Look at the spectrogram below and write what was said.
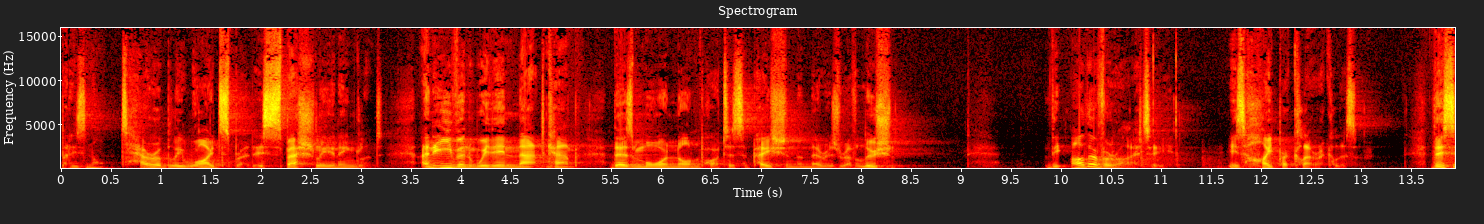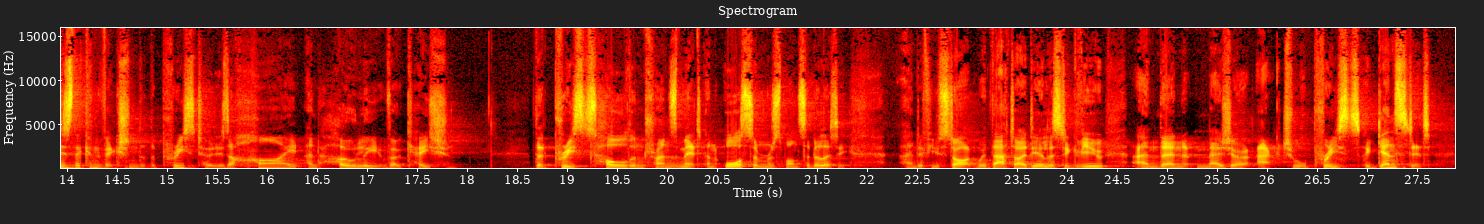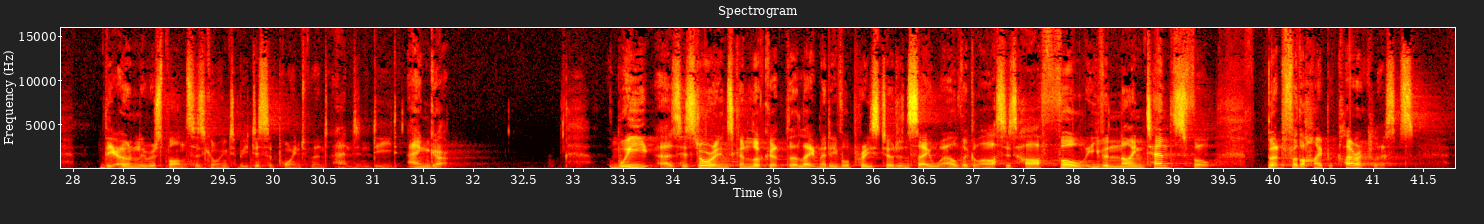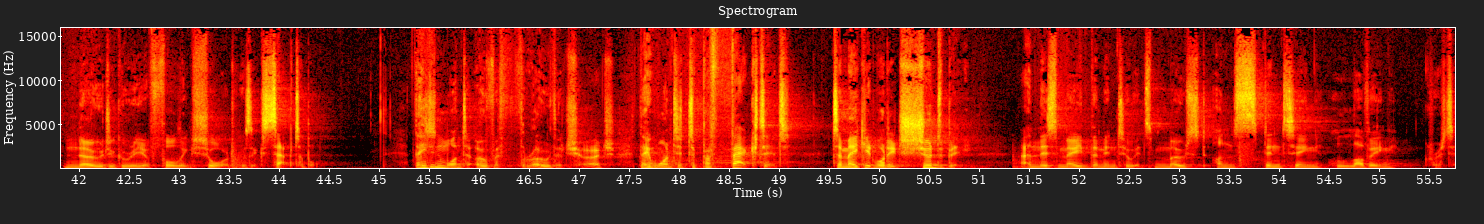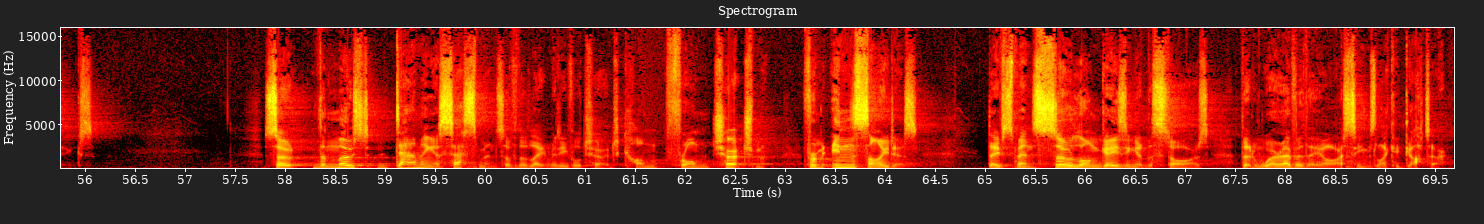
But it's not terribly widespread, especially in England. And even within that camp, there's more non participation than there is revolution. The other variety is hyperclericalism. This is the conviction that the priesthood is a high and holy vocation that priests hold and transmit an awesome responsibility. And if you start with that idealistic view and then measure actual priests against it, the only response is going to be disappointment and indeed anger. We, as historians, can look at the late medieval priesthood and say, well, the glass is half full, even nine tenths full. But for the hyperclericalists, no degree of falling short was acceptable. They didn't want to overthrow the church, they wanted to perfect it, to make it what it should be. And this made them into its most unstinting, loving critics. So, the most damning assessments of the late medieval church come from churchmen, from insiders. They've spent so long gazing at the stars that wherever they are seems like a gutter.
